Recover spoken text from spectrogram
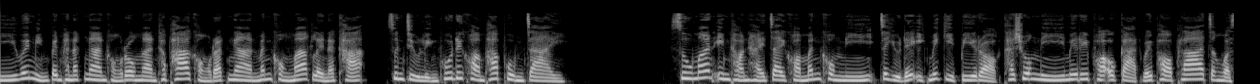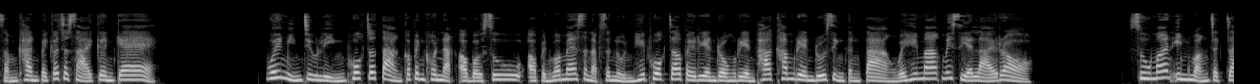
นี้เว่ยหมินเป็นพนักงานของโรงงานทผ้าของรัฐงานมั่นคงมากเลยนะคะซุนจิ๋วหลิงพูดด้วยความภาคภูมิใจ ซูมานอินถอนหายใจความมั่นคงนี้จะอยู่ได้อีกไม่กี่ปีหรอก ถ้าช่วงนี้ไม่รีบพอโอกาสไว้พอพลาดจังหวะสำคัญไปก็จะสายเกินแก้เว่ยหมินจิวหลิงพวกเจ้าต่างก็เป็นคนหนักเอาเบาสู้ เอาเป็นว่าแม่สนับสนุนให้พวกเจ้าไปเรียนโรงเรียนภาคค่ำเรียนรู้สิ่งต่างๆ ไว้ให้มากไม่เสียหลายหรอก ซูมานอินหวังจากใจ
